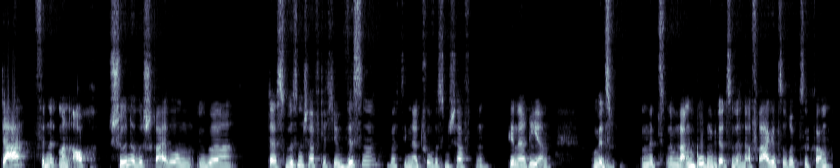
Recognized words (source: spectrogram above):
da findet man auch schöne Beschreibungen über das wissenschaftliche Wissen, was die Naturwissenschaften generieren. Um jetzt mhm. mit einem langen Bogen wieder zu deiner Frage zurückzukommen.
